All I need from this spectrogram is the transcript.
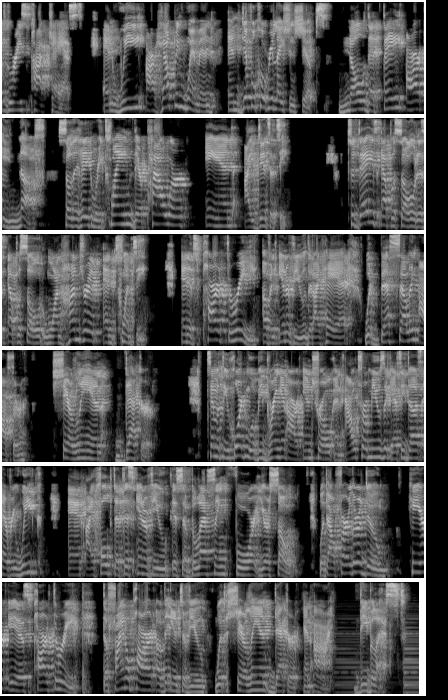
of Grace podcast, and we are helping women in difficult relationships know that they are enough so that they can reclaim their power and identity. Today's episode is episode 120. And it's part three of an interview that I had with best-selling author Cherlyn Decker. Timothy Horton will be bringing our intro and outro music as he does every week. And I hope that this interview is a blessing for your soul. Without further ado, here is part three, the final part of the interview with Cherlyn Decker and I. Be blessed.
